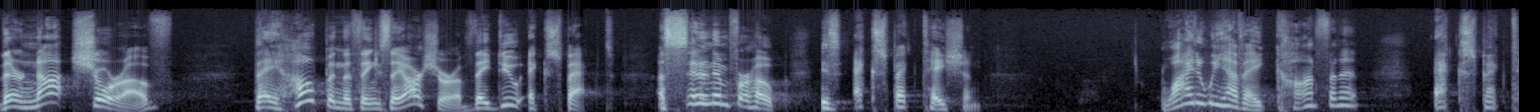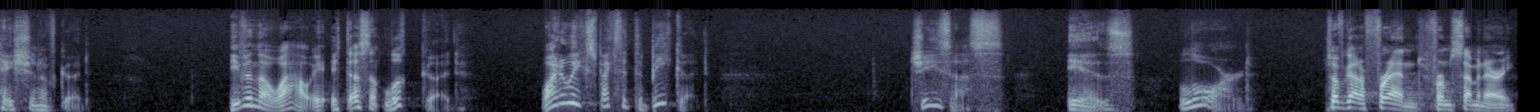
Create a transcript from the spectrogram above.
they're not sure of, They hope in the things they are sure of. They do expect. A synonym for hope is expectation. Why do we have a confident expectation of good? Even though, wow, it, it doesn't look good. Why do we expect it to be good? Jesus is Lord. So I've got a friend from seminary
